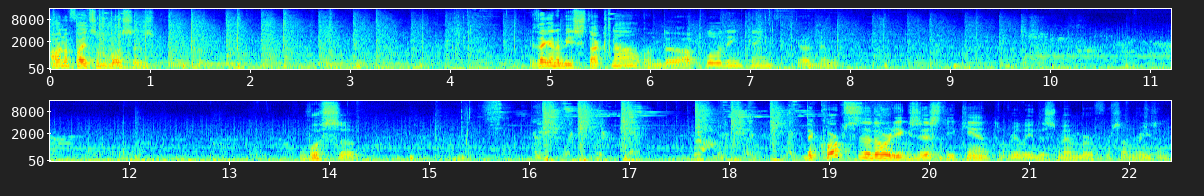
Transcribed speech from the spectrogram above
I want to fight some bosses. Is that gonna be stuck now on the uploading thing? God damn it. What's up? The corpses that already exist, you can't really dismember for some reason.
